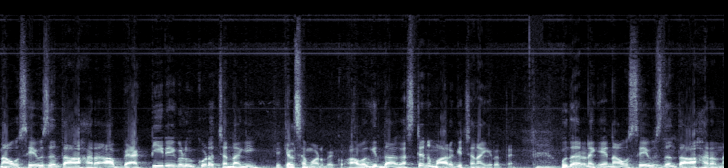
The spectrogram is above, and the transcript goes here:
ನಾವು ಸೇವಿಸಿದಂಥ ಆಹಾರ ಆ ಬ್ಯಾಕ್ಟೀರಿಯಾಗಳು ಕೂಡ ಚೆನ್ನಾಗಿ ಕೆಲಸ ಮಾಡಬೇಕು. ಆವಾಗಿದ್ದಾಗ ಅಷ್ಟೇ ನಮ್ಮ ಆರೋಗ್ಯ ಚೆನ್ನಾಗಿರುತ್ತೆ. ಉದಾಹರಣೆಗೆ ನಾವು ಸೇವಿಸಿದಂಥ ಆಹಾರನ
